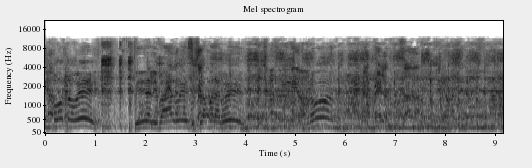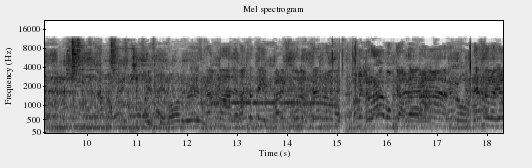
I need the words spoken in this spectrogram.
Pinche foto, güey. Pide al Iván, güey, su cámara, güey. Este va a ser mío. ¡Cabrón! Me la pela tu pasada. Pinche honor, Eres güey. trampa, levántate y para el culo, perro. ¡Mueve el rabo, cabrón! perro. Déjalo ya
